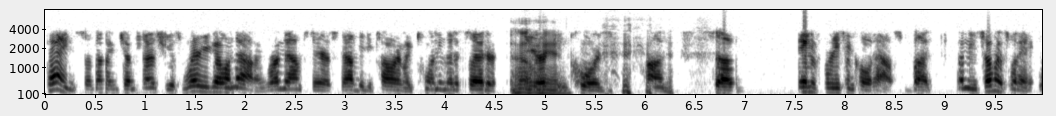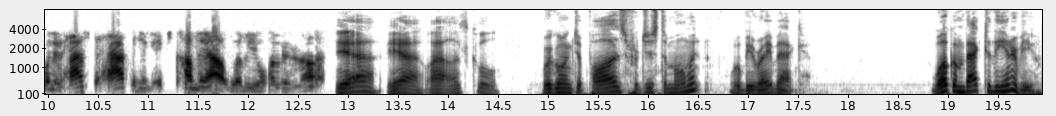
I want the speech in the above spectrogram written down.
Thanks. So then I jump down. She goes, "Where are you going now?" And I run downstairs, grab the guitar, and like 20 minutes later, Oh, man. chords on. So in a freezing cold house, but I mean, sometimes when it when it has to happen, it's coming out whether you want it or not. Yeah, yeah. Wow, that's cool. We're going to pause for just a moment. We'll be right back. Welcome back to the interview.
